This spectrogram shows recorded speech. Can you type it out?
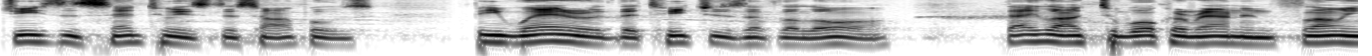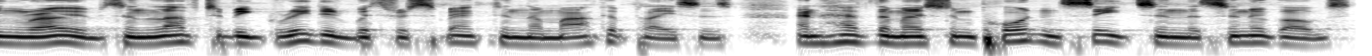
Jesus said to his disciples, Beware of the teachers of the law. They like to walk around in flowing robes and love to be greeted with respect in the marketplaces and have the most important seats in the synagogues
